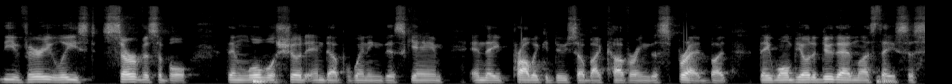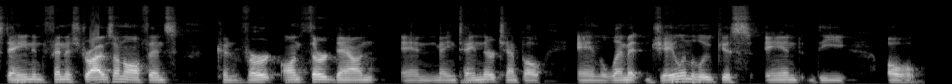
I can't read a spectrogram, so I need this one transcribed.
the very least serviceable, then mm-hmm. Louisville should end up winning this game. And they probably could do so by covering the spread, but they won't be able to do that unless they mm-hmm. sustain and finish drives on offense, convert on third down, and maintain their tempo and limit Jaylin Lucas and the oh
